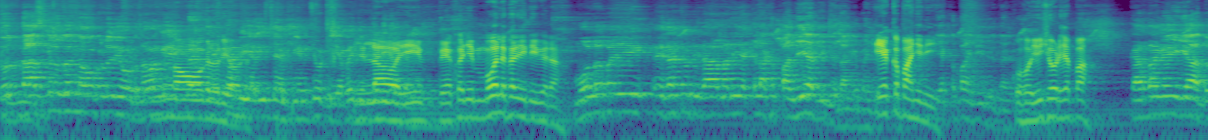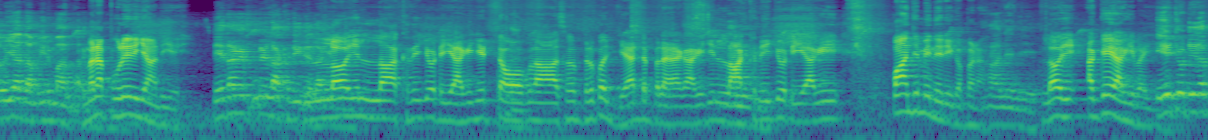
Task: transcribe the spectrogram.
ਦੁੱਧ 10 ਕਿਲੋ ਦਾ 9 ਕਿਲੋ ਦੀ ਹੋਰ ਦਵਾਂਗੇ। ਨੌਂ ਕਿਲੋ ਦੀ। ਵਾਲੀ ਚੈਂਪੀਅਨ ਝੋਟੀ ਆ ਭਾਈ ਜਿਹੜੀ ਲਓ ਜੀ ਵੇਖੋ ਜੀ ਮੁੱਲ ਫਿਰ ਦੀ ਵੀਰਾ। ਮੁੱਲ ਭਾਈ ਇਹਦਾ ਝੋਟੀ ਦਾ ਮਾਨੀ 1 ਲੱਖ 5000 ਦੀ ਦੇ ਦਾਂਗੇ ਭਾਈ ਇੱਕ ਪੰਜ ਦੀ। ਇੱਕ ਪੰਜ ਦੀ ਦੇ ਦਾਂਗੇ। ਕੋ ਹੋ ਜੀ ਛੋੜ ਛੱਪਾ ਕਰ ਦਾਂਗੇ 1000 2000 ਦਾ ਵੀਰ ਮਾਨ ਮੇਰਾ ਪੂਰੇ ਦੀ ਜਾਂਦੀ ਏ। ਦੇ ਦਾਂਗੇ ਪੂਰੇ ਲੱਖ ਦੀ ਦੇ ਦਾਂਗੇ। ਲਓ ਜੀ ਲੱਖ ਦੀ ਝੋਟੀ ਆ ਗਈ ਜੀ ਟੌਪ ਕਲਾਸ ਬਿਲਕੁਲ ਜੈਡ ਬਲੈਕ ਆ ਗਈ ਜੀ ਲੱਖ ਦੀ ਝੋਟੀ ਆ ਗਈ। 5 ਮਹੀਨੇ ਦੀ ਗੱਭਣ। ਹਾਂਜੀ ਜੀ ਲਓ ਜੀ ਅੱਗੇ ਆ ਗਈ ਬਾਈ ਇਹ ਝੋਟੀ ਦਾ ਅਹ,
